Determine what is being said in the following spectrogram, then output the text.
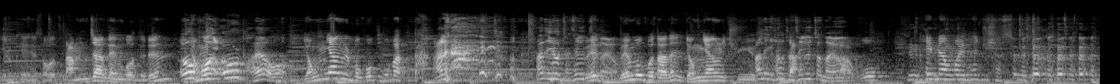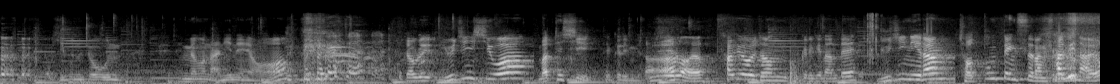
이렇게 해서 남자 멤버들은 어, 봐, 영양, 어 봐요. 역량을 보고 뽑았다. 아니, 아니 형 외, 잘생겼잖아요. 외 모보다는 역량을 중요시 아니, 형 잘생겼잖아요. 라고 해명을 해주셨습니다. 기분 좋은 해명은 아니네요. 자 우리 유진 씨와 마태 씨 댓글입니다. 와요. 4개월 전 댓글이긴 한데 유진이랑 저 뚱땡스랑 사귀나요?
